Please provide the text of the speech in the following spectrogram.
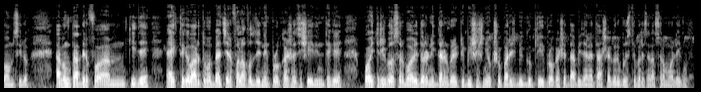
কম ছিল এবং তাদের কি যে এক থেকে বারোতম ব্যাচের ফলাফল যেদিন প্রকাশ হয়েছে, সেই দিন থেকে পঁয়ত্রিশ বছর বয়স ধরে নির্ধারণ করে একটি বিশেষ নিয়োগ সুপারিশ বিজ্ঞপ্তি প্রকাশের দাবি জানাতে আশা করি বুঝতে পেরেছেন। আসসালামু আলাইকুম।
